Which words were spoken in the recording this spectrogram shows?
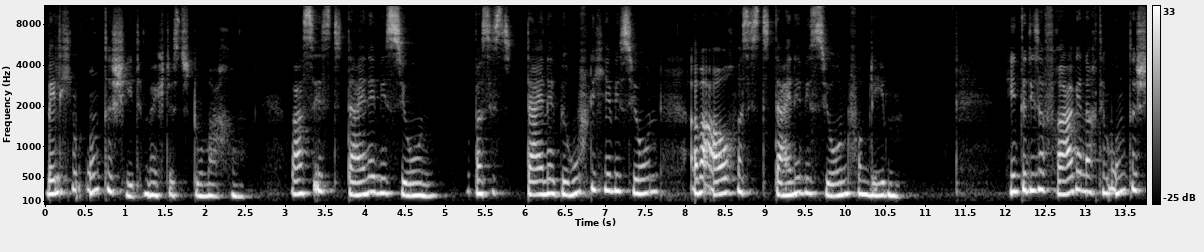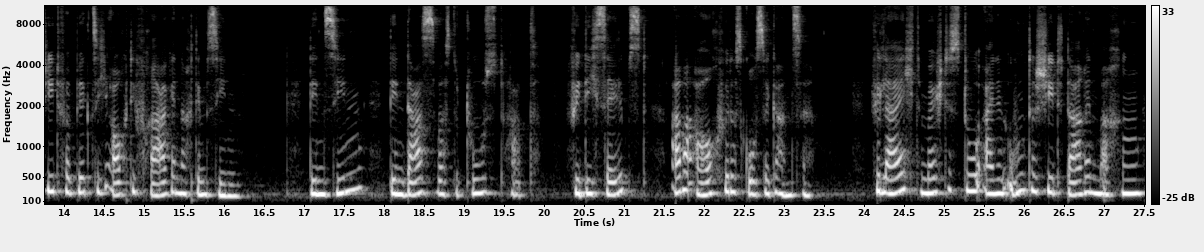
Welchen Unterschied möchtest du machen? Was ist deine Vision? Was ist deine berufliche Vision, aber auch was ist deine Vision vom Leben? Hinter dieser Frage nach dem Unterschied verbirgt sich auch die Frage nach dem Sinn. Den Sinn, den das, was du tust, hat. Für dich selbst, aber auch für das große Ganze. Vielleicht möchtest du einen Unterschied darin machen,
